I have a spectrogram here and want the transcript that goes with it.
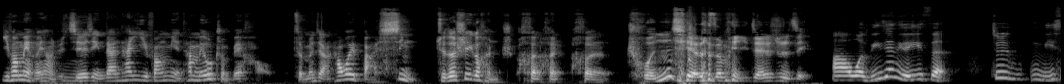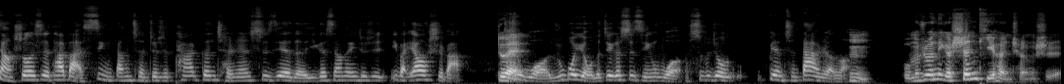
一方面很想去接近，但他一方面他没有准备好，怎么讲？他会把性觉得是一个很很很很纯洁的这么一件事情啊。我理解你的意思，就是你想说是他把性当成就是他跟成人世界的一个相当于就是一把钥匙吧？对，我如果有了这个事情，我是不是就变成大人了？嗯。我们说那个身体很诚实，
